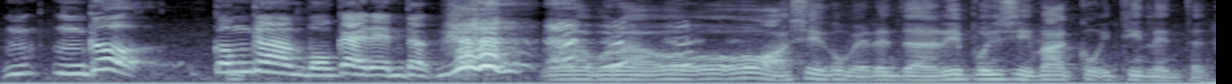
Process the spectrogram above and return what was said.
唔唔够讲甲无盖认得。无啦无啦，我我我话是讲未认真，你本身妈讲一定认得。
